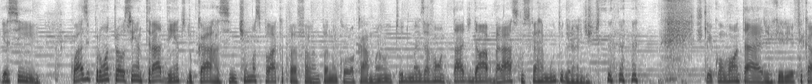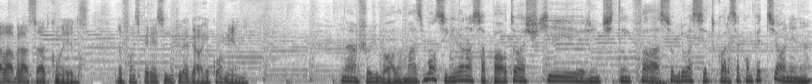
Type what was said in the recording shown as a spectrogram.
e assim, quase pronto para você entrar dentro do carro, assim, tinha umas placas para falando para não colocar a mão e tudo, mas a vontade de dar um abraço nos carros é muito grande. Fiquei com vontade, queria ficar lá abraçado com eles. Foi uma experiência muito legal, recomendo. Não, show de bola. Mas, bom, seguindo a nossa pauta, eu acho que a gente tem que falar sobre o Aceto Corsa Competizione, né?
